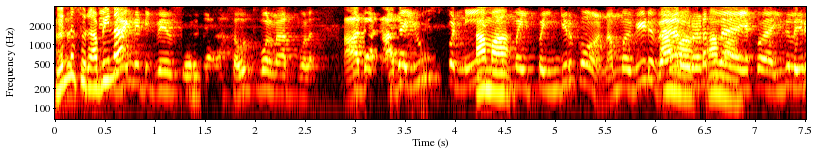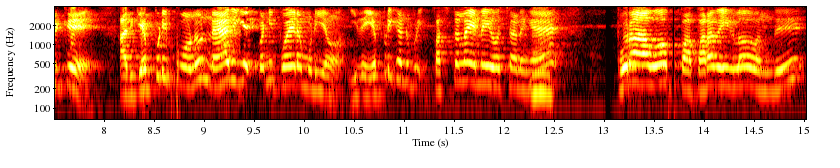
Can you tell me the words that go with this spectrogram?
என்ன சொல்ற? அப்படின்னா? மேக்னெட்டிக் வேவ்ஸ் வருதா சவுத் போல் நார்த் போல் அத அத யூஸ் பண்ணி. நம்ம இப்ப இங்க இருக்கோம். நம்ம வீடு வேற ஒரு இடத்துல இதுல இருக்கு. அதுக்கு எப்படி போகணும்? நேவிகேட் பண்ணி போயிட முடியும். இதை எப்படி கண்டுபிடி ஃபர்ஸ்ட் எல்லாம் என்ன யோசிச்சானுங்க? புறாவோ பறவைகளோ வந்து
